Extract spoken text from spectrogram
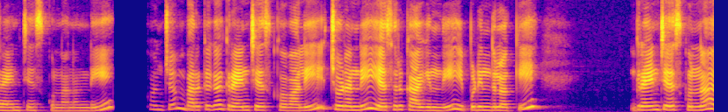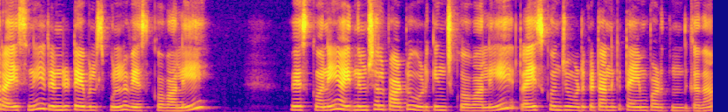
గ్రైండ్ చేసుకున్నానండి. కొంచెం బరకగా గ్రైండ్ చేసుకోవాలి. చూడండి ఎసరు కాగింది. ఇప్పుడు ఇందులోకి గ్రైండ్ చేసుకున్న రైస్ని రెండు టేబుల్ స్పూన్లు వేసుకోవాలి. వేసుకొని ఐదు నిమిషాల పాటు ఉడికించుకోవాలి. రైస్ కొంచెం ఉడకటానికి టైం పడుతుంది కదా.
